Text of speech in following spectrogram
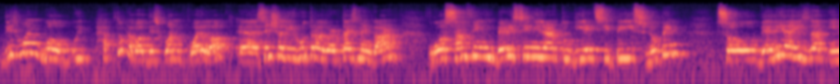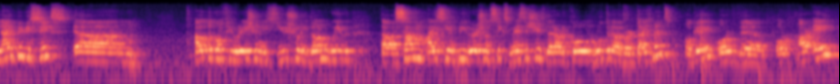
this one, well, we have talked about this one quite a lot. Uh, essentially, router advertisement guard was something very similar to DHCP snooping. So the idea is that in IPv6, um, auto configuration is usually done with uh, some ICMP version 6 messages that are called router advertisements, okay, or the or RA.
